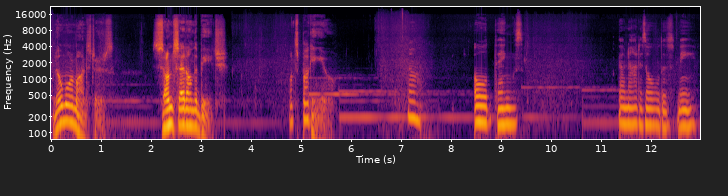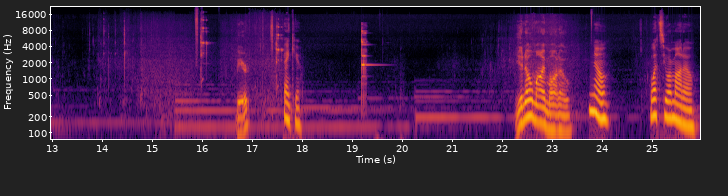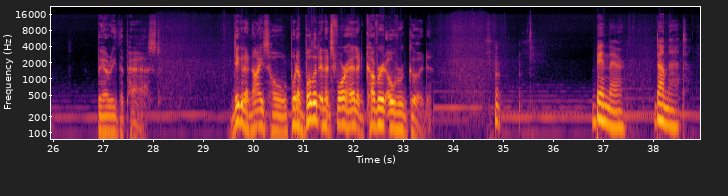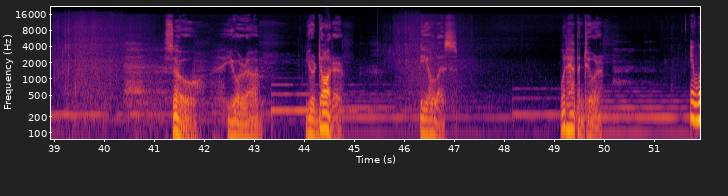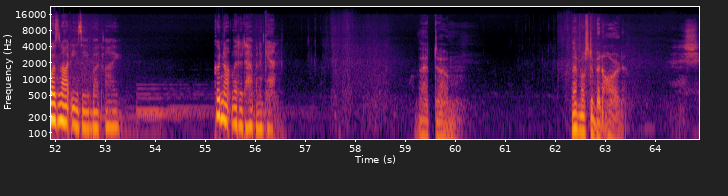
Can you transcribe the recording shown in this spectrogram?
No more monsters. Sunset on the beach. What's bugging you? Oh. Old things. Though not as old as me. Beer? Thank you. You know my motto No. What's your motto? bury the past. Dig it a nice hole, put a bullet in its forehead, and cover it over good. Been there. Done that. So, your, uh, your daughter, Aeolus. What happened to her? It was not easy, but I could not let it happen again. That, um. That must have been hard. She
